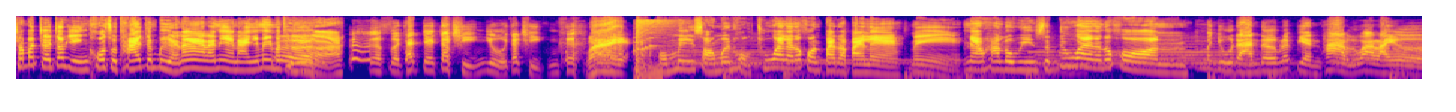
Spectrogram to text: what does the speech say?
ฉันมาเจอเจ้าหญิงคนสุดท้ายจนเบื่อหน้าแล้วเนี่ยนายยังไม่มาถึงเหรอเออส่วนฉันเจอเจ้าฉิงอยู่เจ้าฉิงไว้ผมมี 26,000ถ้วยแล้วทุกคนไปต่อไปแหละนี่แนวฮาโลวีนซะด้วยนะทุกคน มันอยู่ด่านเดิมแล้วเปลี่ยนภาพหรือว่าอะไรเออ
